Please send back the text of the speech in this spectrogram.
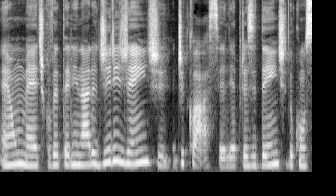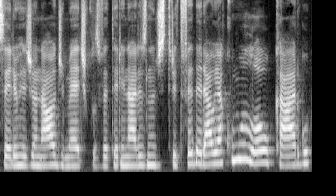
é um médico veterinário dirigente de classe. Ele é presidente do Conselho Regional de Médicos Veterinários no Distrito Federal e acumulou o cargo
